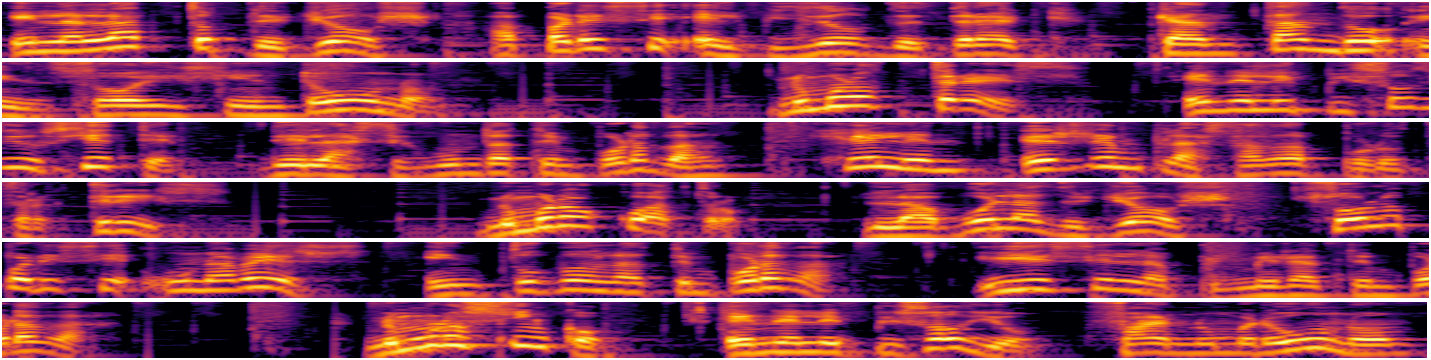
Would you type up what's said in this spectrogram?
en la laptop de Josh aparece el video de Drake cantando en Soy 101. Número 3. En el episodio 7 de la segunda temporada, Helen es reemplazada por otra actriz. Número 4. La abuela de Josh solo aparece una vez en toda la temporada, y es en la primera temporada. Número 5. En el episodio Fan número 1,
